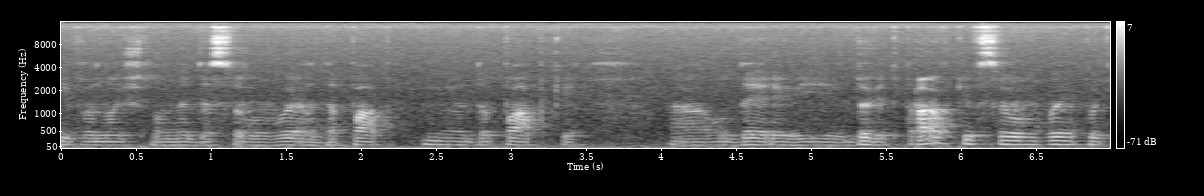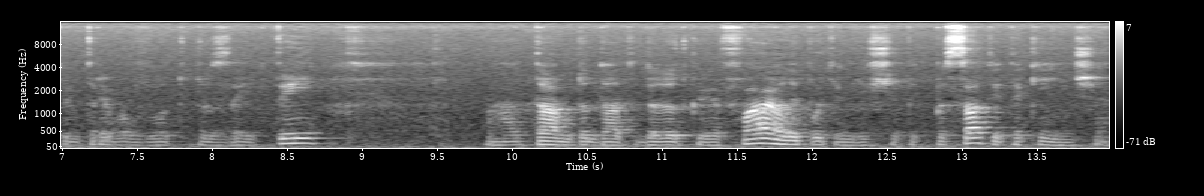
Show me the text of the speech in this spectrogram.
і воно йшло не до СВВ, а до, пап, до папки а, у дереві до відправки в СВВ, потім треба було туди зайти, там додати додаткові файли, потім їх ще підписати і таке інше.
